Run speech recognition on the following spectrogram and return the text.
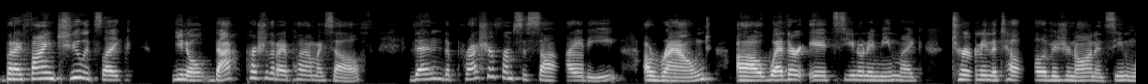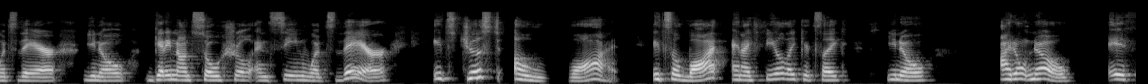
But i find too it's like you know that pressure that i apply on myself then the pressure from society around uh whether it's you know what i mean like turning the television on and seeing what's there you know getting on social and seeing what's there it's just a lot. It's a lot and i feel like it's like you know i don't know if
